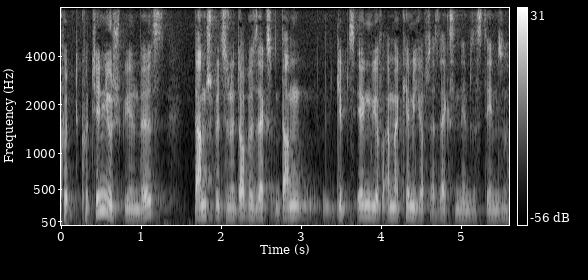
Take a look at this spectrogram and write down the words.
Coutinho spielen willst, dann spielst du eine Doppel-6 und dann gibt es irgendwie auf einmal Kimmich auf der 6 in dem System so.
